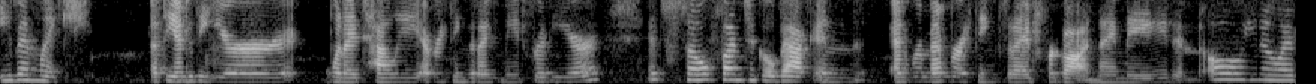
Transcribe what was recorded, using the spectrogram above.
even like at the end of the year, when I tally everything that I've made for the year, it's so fun to go back and and remember things that I had forgotten I made. And oh, you know, I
